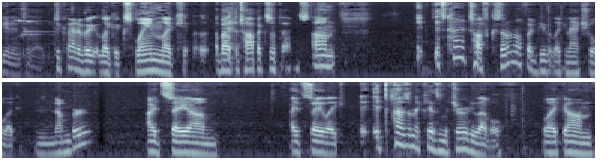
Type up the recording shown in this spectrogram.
get into that? To kind of like explain like about Yeah. the topics and things. Um, it, it's kind of tough because I don't know if I'd give it like an actual like number. I'd say um, I'd say like it, it depends on the kid's maturity level. Like um,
